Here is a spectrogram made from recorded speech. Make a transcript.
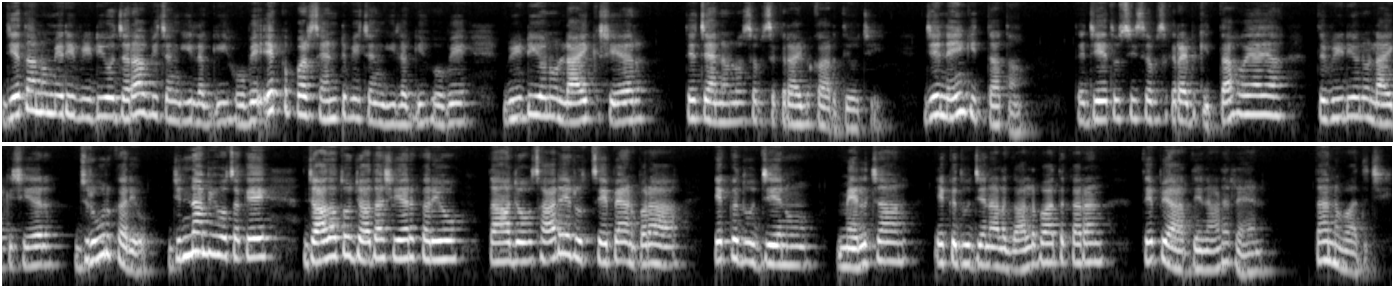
ਜੇ ਤੁਹਾਨੂੰ ਮੇਰੀ ਵੀਡੀਓ ਜਰਾ ਵੀ ਚੰਗੀ ਲੱਗੀ ਹੋਵੇ 1% ਵੀ ਚੰਗੀ ਲੱਗੀ ਹੋਵੇ, ਵੀਡੀਓ ਨੂੰ ਲਾਈਕ ਸ਼ੇਅਰ ਤੇ ਚੈਨਲ ਨੂੰ ਸਬਸਕ੍ਰਾਈਬ ਕਰ ਦਿਓ ਜੀ। ਜੇ ਨਹੀਂ ਕੀਤਾ ਤਾਂ ਤੇ ਜੇ ਤੁਸੀਂ ਸਬਸਕ੍ਰਾਈਬ ਕੀਤਾ ਹੋਇਆ ਆ ਤੇ ਵੀਡੀਓ ਨੂੰ ਲਾਈਕ ਸ਼ੇਅਰ ਜ਼ਰੂਰ ਕਰਿਓ। ਜਿੰਨਾ ਵੀ ਹੋ ਸਕੇ ਜ਼ਿਆਦਾ ਤੋਂ ਜ਼ਿਆਦਾ ਸ਼ੇਅਰ ਕਰਿਓ ਤਾਂ ਜੋ ਸਾਰੇ ਰੁੱਸੇ ਭੈਣ ਭਰਾ ਇੱਕ ਦੂਜੇ ਨੂੰ ਮਿਲ ਜਾਣ, ਇੱਕ ਦੂਜੇ ਨਾਲ ਗੱਲਬਾਤ ਕਰਨ ਤੇ ਪਿਆਰ ਦੇ ਨਾਲ ਰਹਿਣ। ਧੰਨਵਾਦ ਜੀ।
